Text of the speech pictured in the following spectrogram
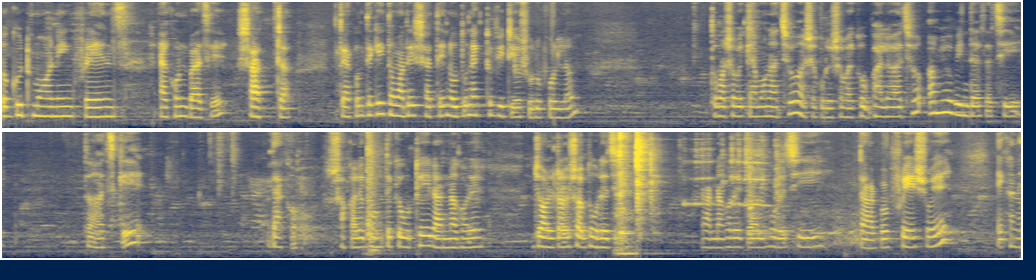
তো গুড মর্নিং ফ্রেন্ডস এখন বাজে সাতটা। তো এখন থেকেই তোমাদের সাথে নতুন একটা ভিডিও শুরু করলাম। তোমার সবাই কেমন আছো? আশা করি সবাই খুব ভালো আছো। আমিও বিন্দাস আছি। তো আজকে দেখো, সকালে ঘুম থেকে উঠেই রান্নাঘরের জল টল সব ধরেছি। রান্নাঘরে জল ভরেছি, তারপর ফ্রেশ হয়ে এখানে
